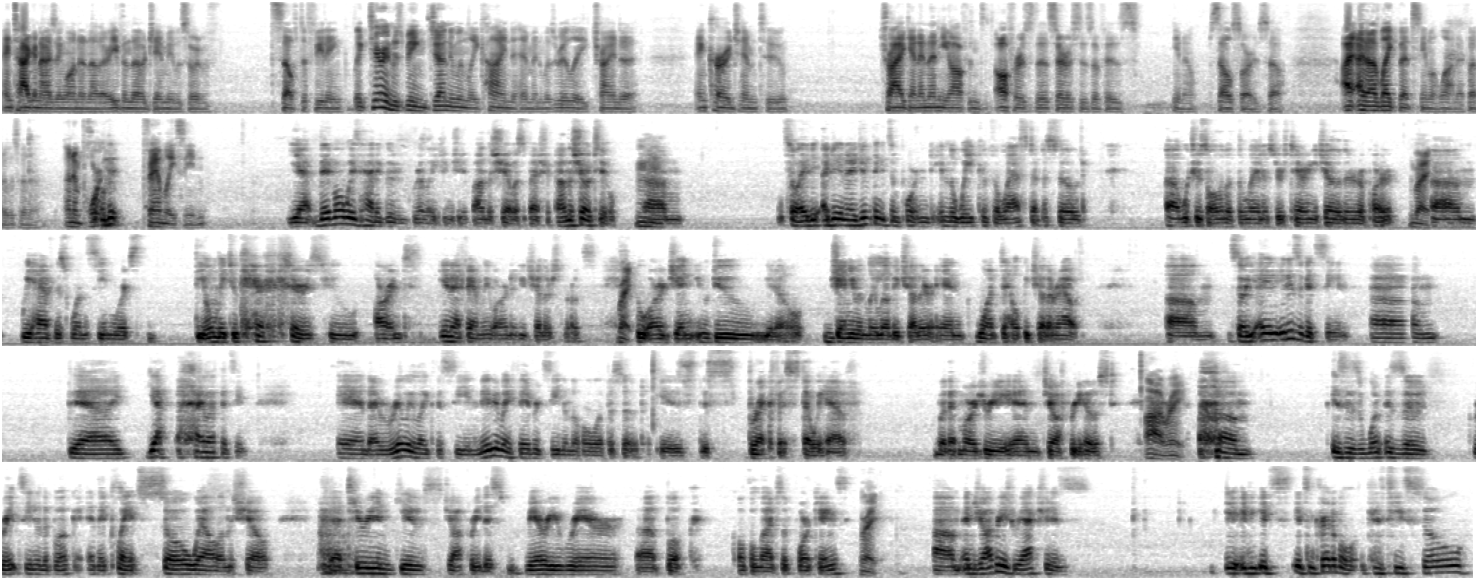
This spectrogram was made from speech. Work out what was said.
antagonizing one another, even though Jaime was sort of self defeating. Like Tyrion was being genuinely kind to him and was really trying to encourage him to try again, and then he often offers the services of his you know sellsword. So I, I, like that scene a lot. I thought it was an, an important Well, family scene. Yeah, they've always had a good relationship on the show, especially on the show too. Mhm. Um, so I, I do, and I do think it's important in the wake of the last episode, uh, which was all about the Lannisters tearing each other apart. Right. Um, we have this one scene where it's the only two characters who aren't in that family who aren't at each other's throats, Right. who are gen- who do you know genuinely love each other and want to help each other out. Um, so yeah, it, it is a good scene. Um, yeah, yeah, I like that scene, and I really like the scene. Maybe my favorite scene in the whole episode is this breakfast that we have, where that Margaery and Joffrey host. Ah, right. Um, this is one is a great scene in the book, and they play it so well on the show. Uh, Tyrion gives Joffrey this very rare uh, book called The Lives of Four Kings, Right. um, and Joffrey's reaction is it, it- it's it's incredible because he's so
